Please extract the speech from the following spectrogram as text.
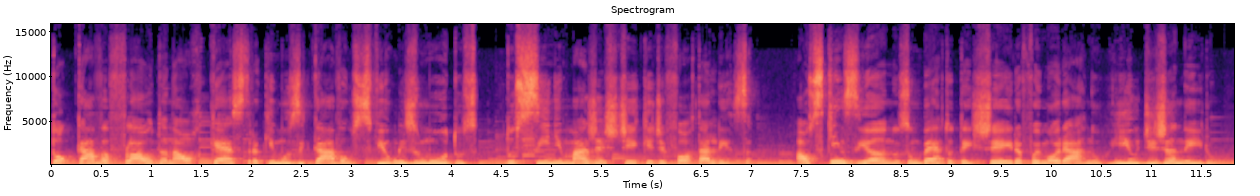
tocava flauta na orquestra que musicava os filmes mudos do Cine Majestic de Fortaleza. Aos 15 anos, Humberto Teixeira foi morar no Rio de Janeiro.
